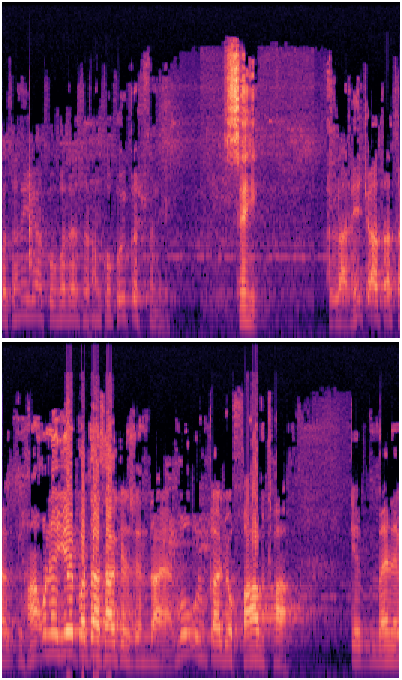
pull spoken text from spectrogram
पता नहीं याकूब सलाम को कोई कष्ट नहीं सही। अल्लाह नहीं चाहता था। कि हाँ उन्हें यह पता था कि ज़िंदा है। वो उनका जो ख्वाब था कि मैंने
